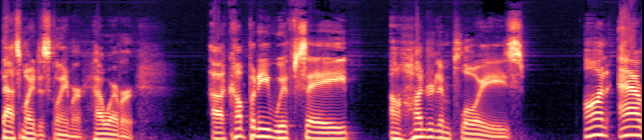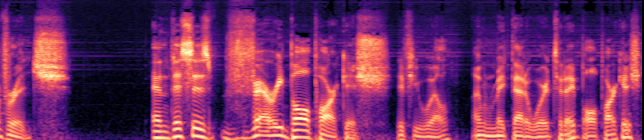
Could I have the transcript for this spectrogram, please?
That's my disclaimer. However, a company with say hundred employees, on average, and this is very ballparkish, if you will. I'm going to make that a word today, ballparkish.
